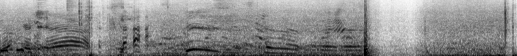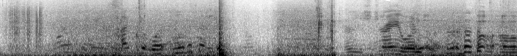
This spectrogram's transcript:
Look at that. There's a stray one. Uh-oh.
